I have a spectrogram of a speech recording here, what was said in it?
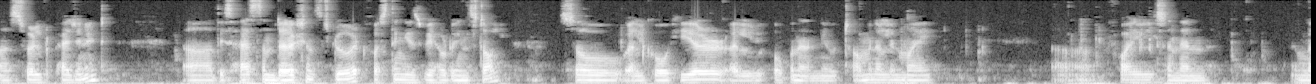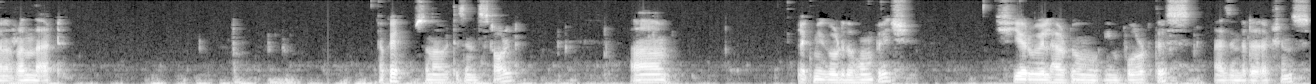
uh, Svelte Paginate. Uh, this has some directions to do it. First thing is we have to install. So I'll go here I'll open a new terminal in my uh, files and then I'm gonna run that okay so now it is installed. Um, let me go to the home page. Here we'll have to import this as in the directions.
